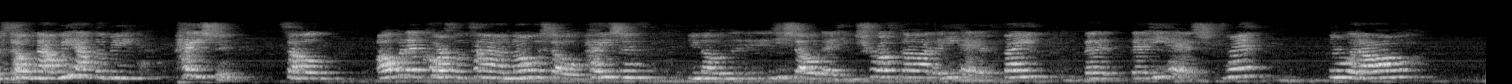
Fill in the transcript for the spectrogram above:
so now we have to be patient. So over that course of time, Noah showed patience. You know, he showed that he trusts God, that he had faith, that, that he had strength through it all.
